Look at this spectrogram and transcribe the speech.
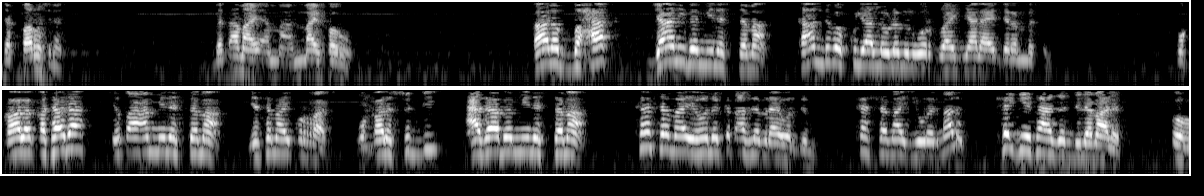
ደፋሮች ናቸው በጣም የማይፈሩ قال الضحاك جانبا من السماء ከአንድ በኩል ያለው ለምን ወርዶ እኛ ላይ አይደረመስም وقال قتادة قطعا من السماء የሰማይ ቁራጭ وقال السدي عذابا من السماء ከሰማይ የሆነ ቅጣት ለምን አይወርድም ከሰማይ ይውረድ ማለት ከጌታ ዘንድ ለማለት ኦሆ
